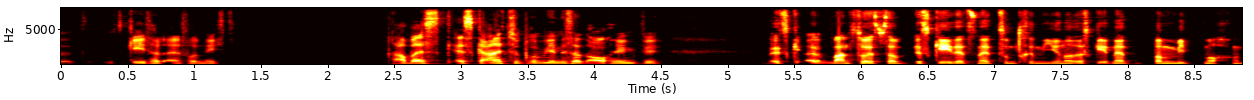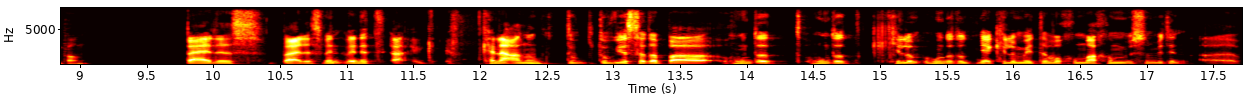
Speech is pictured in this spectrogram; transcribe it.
äh, es geht halt einfach nicht. Aber es, es gar nicht zu probieren, ist halt auch irgendwie es, äh, meinst du, es geht jetzt nicht zum Trainieren oder es geht nicht beim Mitmachen dann? Beides, beides. Wenn, wenn jetzt, äh, keine Ahnung, du, du wirst halt ein paar hundert, hundert, Kilo, 100 und mehr Kilometer Wochen machen müssen mit den äh,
